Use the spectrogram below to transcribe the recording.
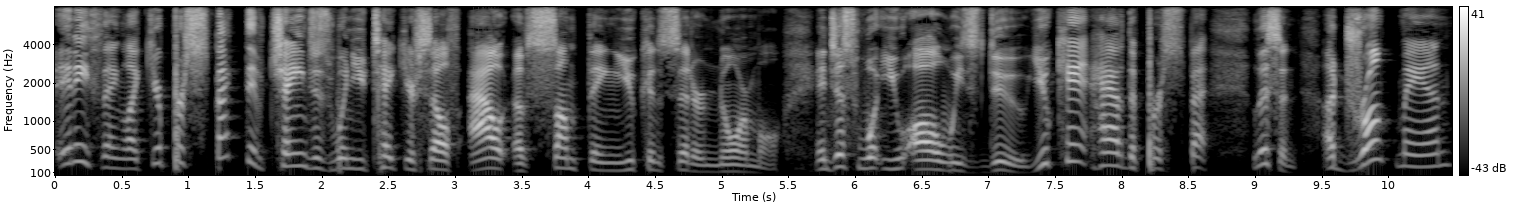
anything like your perspective changes when you take yourself out of something you consider normal and just what you always do. You can't have the perspective. Listen, a drunk man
